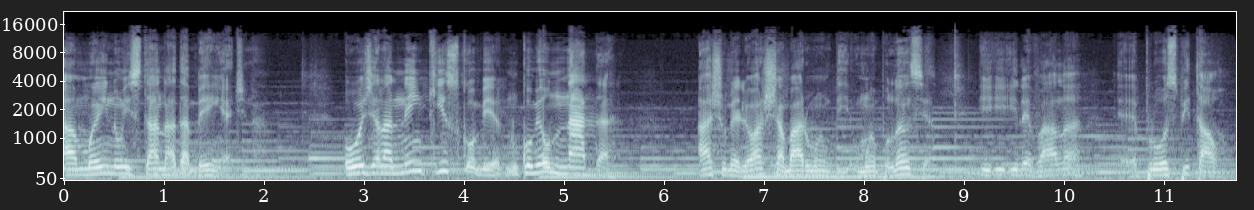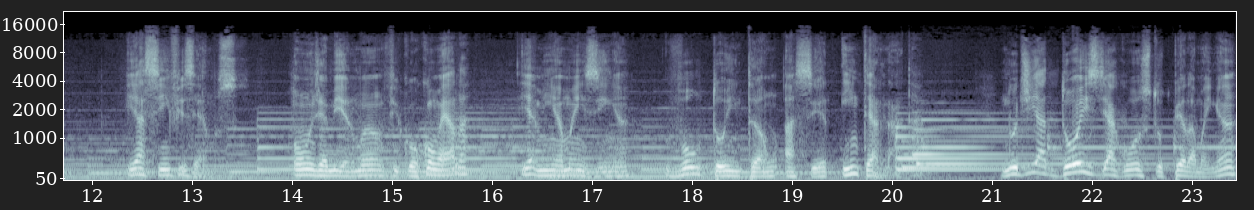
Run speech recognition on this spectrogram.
A mãe não está nada bem, Edna. Hoje ela nem quis comer, não comeu nada. Acho melhor chamar uma ambulância e, e levá-la é, para o hospital. E assim fizemos. Onde a minha irmã ficou com ela e a minha mãezinha voltou então a ser internada. No dia 2 de agosto pela manhã,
